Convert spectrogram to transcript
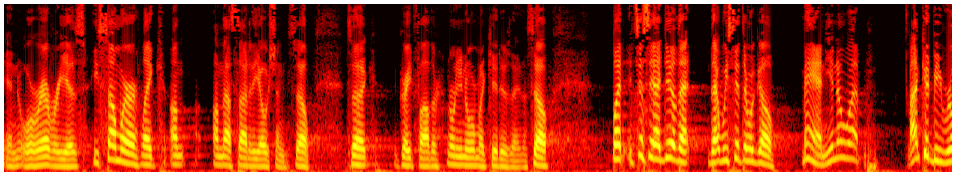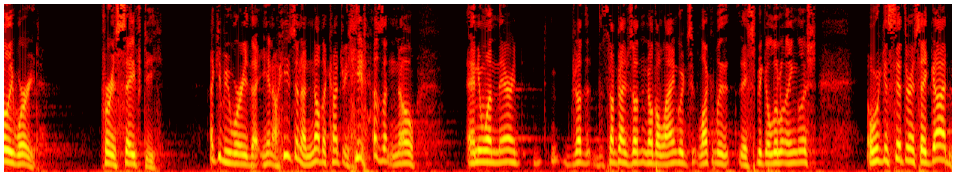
and or wherever he is. He's somewhere like on, on that side of the ocean. So, it's a great father. I don't even know where my kid is right now. So, but it's just the idea that, that we sit there and we go, man, you know what? I could be really worried for his safety. I could be worried that, you know, he's in another country. He doesn't know anyone there sometimes doesn't know the language. Luckily, they speak a little English. Or we can sit there and say, God,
